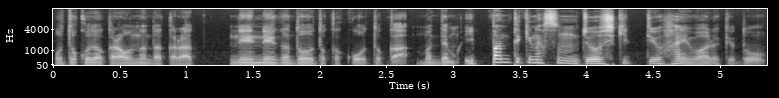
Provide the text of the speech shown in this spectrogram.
男だから女だから年齢がどうとかこうとか、まあでも一般的なその常識っていう範囲はあるけど、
